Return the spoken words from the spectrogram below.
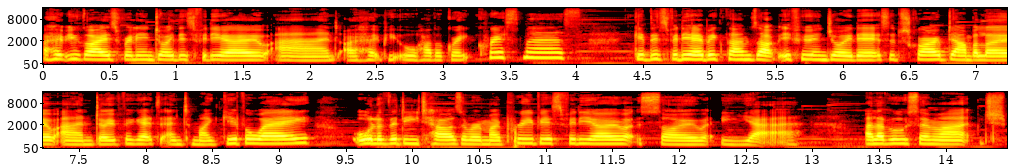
I hope you guys really enjoyed this video and I hope you all have a great Christmas. Give this video a big thumbs up if you enjoyed it, subscribe down below and don't forget to enter my giveaway. All of the details are in my previous video, so yeah. I love you all so much.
